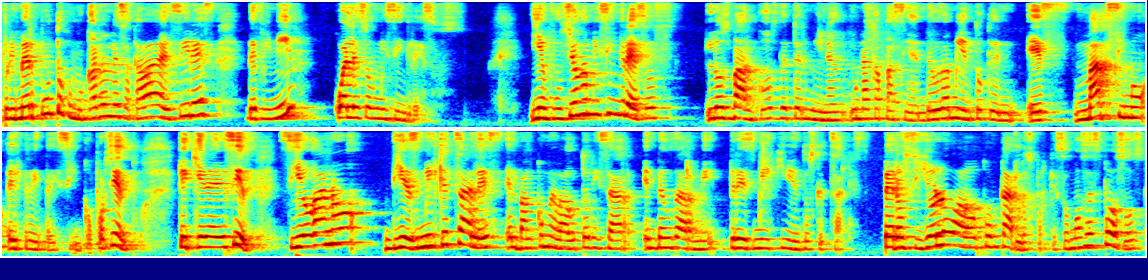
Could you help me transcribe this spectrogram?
primer punto, como Carlos les acaba de decir, es definir cuáles son mis ingresos. Y en función a mis ingresos, los bancos determinan una capacidad de endeudamiento que es máximo el 35%. ¿Qué quiere decir? Si yo gano 10 mil quetzales, el banco me va a autorizar endeudarme 3.500 quetzales. Pero si yo lo hago con Carlos porque somos esposos,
